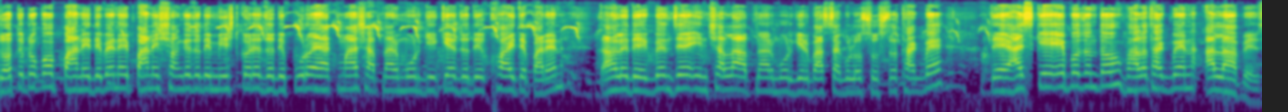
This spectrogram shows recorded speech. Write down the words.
যতটুকু পানি দেবেন, এই পানির সঙ্গে যদি মিক্সড করে যদি পুরো এক মাস আপনার মুরগিকে যদি খাওয়াইতে পারেন, তাহলে দেখবেন যে ইনশাল্লাহ আপনার মুরগির বাচ্চাগুলো সুস্থ থাকবে। তে আজকে এ পর্যন্ত, ভালো থাকবেন, আল্লাহ হাফেজ।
